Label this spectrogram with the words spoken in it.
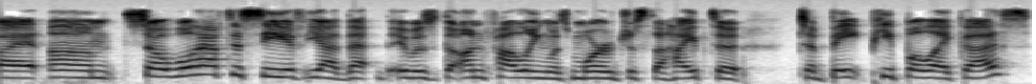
But um, so we'll have to see if yeah that it was the unfollowing was more of just the hype to to bait people like us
